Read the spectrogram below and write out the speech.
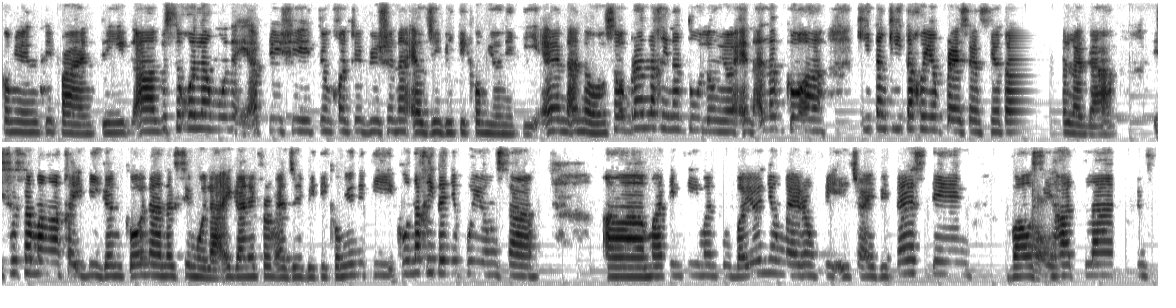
community pantry, uh, gusto ko lang muna i-appreciate yung contribution ng LGBT community. And ano, sobrang laki ng tulong yun. And alam ko, uh, kitang-kita ko yung presence nyo talaga. Isa sa mga kaibigan ko na nagsimula ay galing from LGBT community. Kung nakita niyo po yung sa uh, matimtiman po ba yun, yung merong free HIV testing, Vowsy oh. hotlines.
